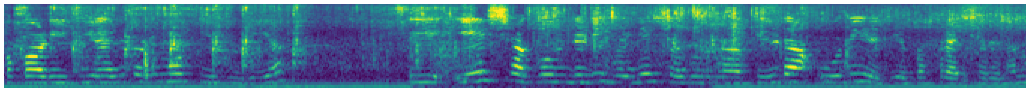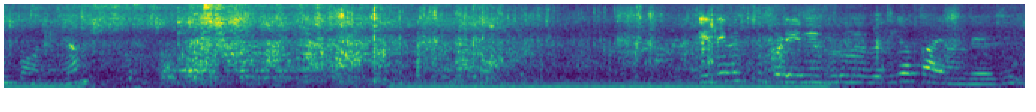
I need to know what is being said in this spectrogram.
ਪਕੌੜੀ ਜੀ ਆ ਇਹ ਥੋੜੀ ਮੋਟੀ ਹੁੰਦੀ ਆ। ਤੇ ਇਹ ਸ਼ਗੁਨ ਜਿਹੜੀ ਹੈਗੀ ਆ, ਸ਼ਗੁਨ ਪੀੜ ਆ ਉਹਦੀ ਹੈ ਜੀ ਆਪਾਂ ਫਰੈਸ਼ਰ ਇਹਨਾਂ ਨੂੰ ਪਾਉਂਦੇ ਆ ਇਹਦੇ ਵਿੱਚ ਬੜੇ ਬੜੂਵੇਂ ਵਧੀਆ ਪਾਏ ਹੁੰਦੇ ਆ ਜੀ।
